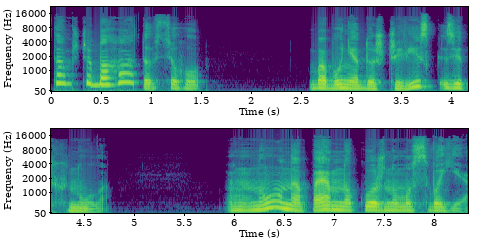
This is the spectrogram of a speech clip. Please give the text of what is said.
там ще багато всього. Бабуня дощевіск зітхнула. Ну, напевно, кожному своє.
